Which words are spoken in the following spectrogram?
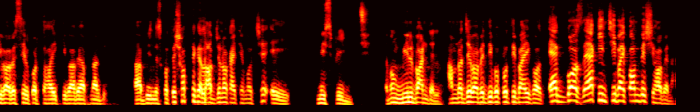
কীভাবে সেল করতে হয় কীভাবে আপনার বিজনেস করতে। সব থেকে লাভজনক আইটেম হচ্ছে এই মিসপ্রিন্ট এবং মিল বান্ডেল আমরা যেভাবে দিব প্রতি বাই গজ, এক গজ এক ইঞ্চি বাই কম বেশি হবে না।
